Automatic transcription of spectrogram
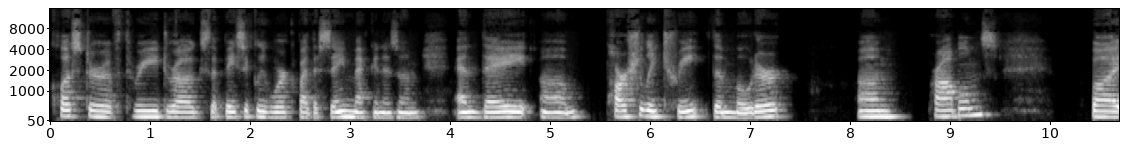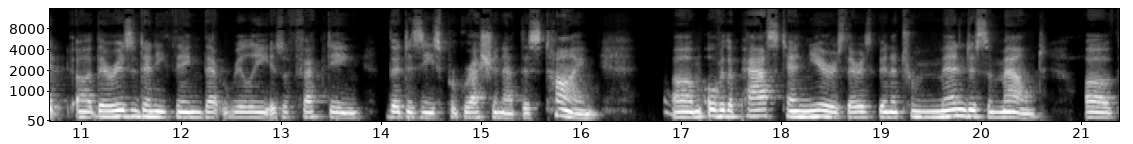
cluster of three drugs that basically work by the same mechanism, and they um, partially treat the motor um, problems, but uh, there isn't anything that really is affecting the disease progression at this time um, over the past 10 years, there has been a tremendous amount of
